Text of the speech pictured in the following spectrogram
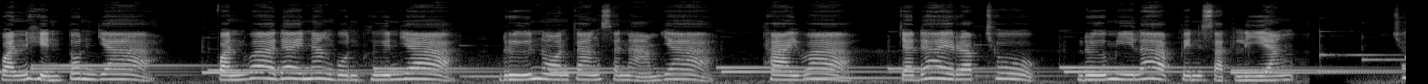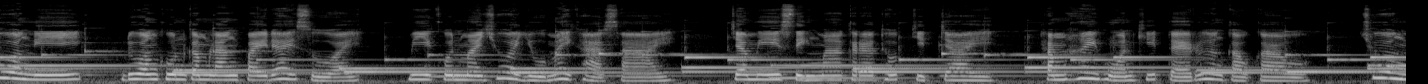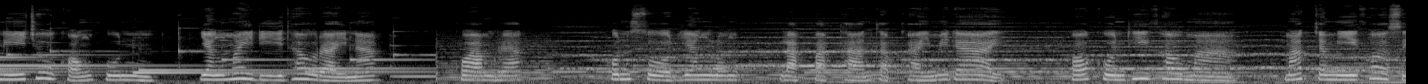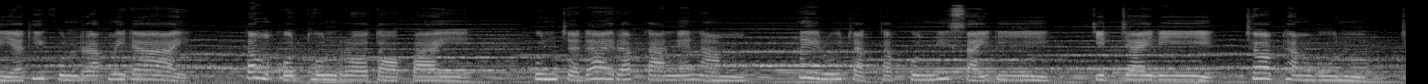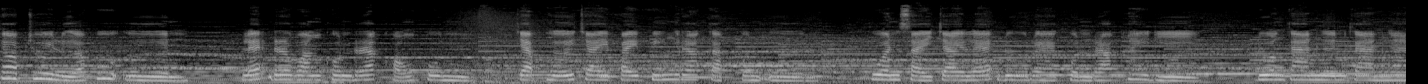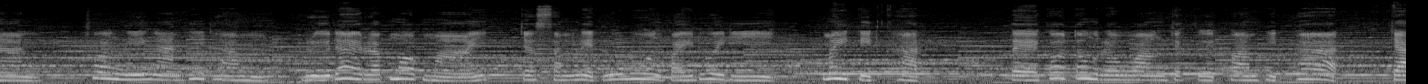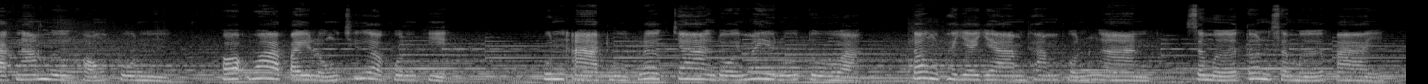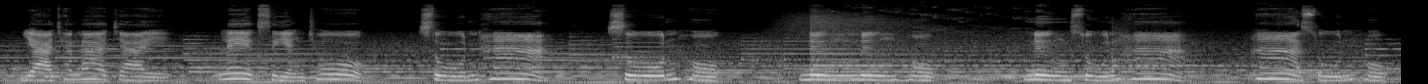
ฝันเห็นต้นหญ้า ฝันว่าได้นั่งบนพื้นหญ้า หรือนอนกลางสนามหญ้า ทายว่าจะได้รับโชค หรือมีลาบเป็นสัตว์เลี้ยง ช่วงนี้ ดวงคุณกำลังไปได้สวย มีคนมาช่วยอยู่ไม่ขาดสาย จะมีสิ่งมากระทบจิตใจทำให้หวนคิดแต่เรื่องเก่าๆ ช่วงนี้โชคของคุณ ยังไม่ดีเท่าไหร่นัก ความรัก คนโสดยังลงหลักปักฐานกับใครไม่ได้ เพราะคนที่เข้ามา มักจะมีข้อเสียที่คุณรับไม่ได้ ต้องอดทนรอต่อไป คุณจะได้รับการแนะนำให้รู้จักกับคนนิสัยดี จิตใจดี ชอบทำบุญ ชอบช่วยเหลือผู้อื่น และระวังคนรักของคุณ จะเผยใจไปปิ๊งรักกับคนอื่น ควรใส่ใจและดูแลคนรักให้ดี ดวงการเงินการงาน ช่วงนี้งานที่ทำหรือได้รับมอบหมาย จะสำเร็จลุล่วงไปด้วยดี ไม่ติดขัด แต่ก็ต้องระวังจะเกิดความผิดพลาด จากน้ำมือของคุณ เพราะว่าไปหลงเชื่อคนผิด คุณอาจถูกเลิกจ้างโดยไม่รู้ตัว ต้องพยายามทำผลงาน เสมอต้นเสมอปลายอย่าชะล่าใจ เลขเสี่ยงโชค 05 06 116 105 506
